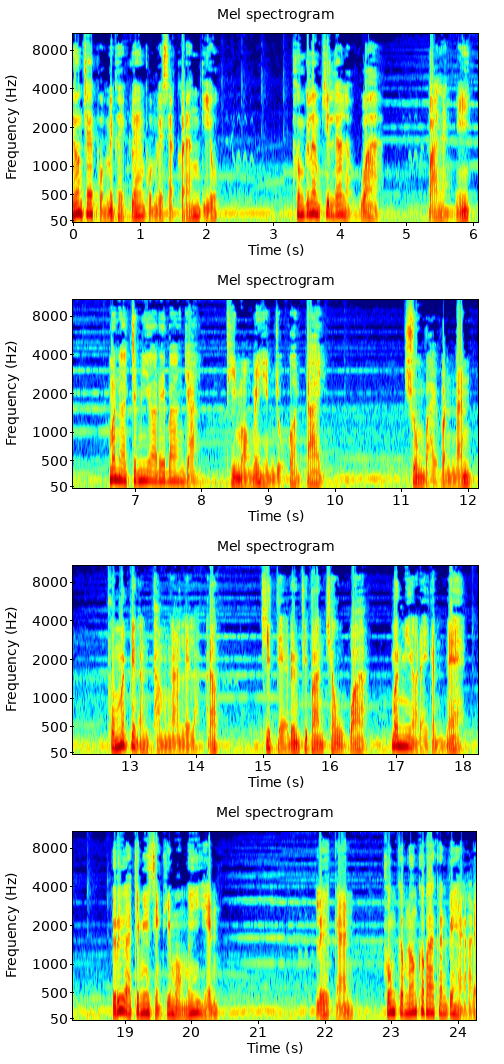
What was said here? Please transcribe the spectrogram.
น้องชายผมไม่เคยแกล้งผมเลยสักครั้งเดียว ผมก็เริ่มคิดแล้วแหละว่า บ้านหลังนี้ มันอาจจะมีอะไรบางอย่างที่มองไม่เห็นอยู่ก็ได้ ช่วงบ่ายวันนั้น ผมไม่เป็นอันทำงานเลยล่ะครับ คิดแต่เรื่องที่บ้านเช่าว่ามันมีอะไรกันแน่ หรืออาจจะมีสิ่งที่มองไม่เห็น เลิกงานผมกับน้องก็พากันไปหาอะไร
